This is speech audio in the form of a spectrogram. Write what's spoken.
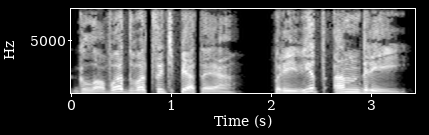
Глава 25. Привет, Андрей.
